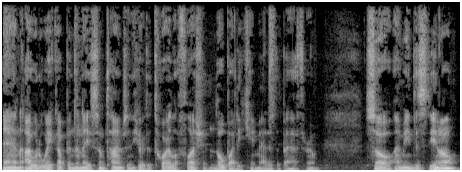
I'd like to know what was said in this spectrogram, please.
And I would wake up in the night sometimes and hear the toilet flush and nobody came out of the bathroom. So, I mean, this, you know,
